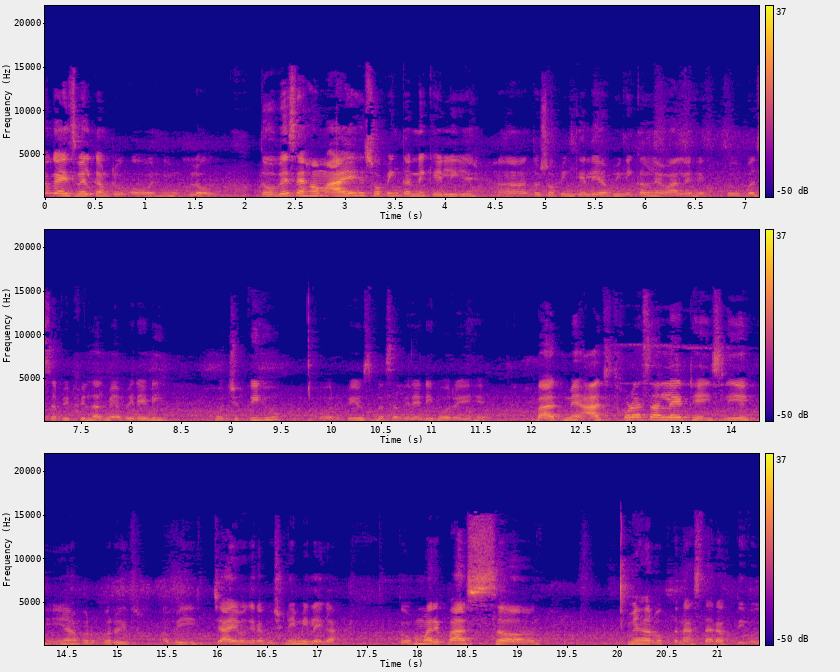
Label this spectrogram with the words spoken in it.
Hello guys welcome to our new blog तो वैसे हम आए हैं शॉपिंग करने के लिए। अ, तो शॉपिंग के लिए अभी निकलने वाले हैं। तो बस अभी फ़िलहाल मैं अभी रेडी हो चुकी हूँ और पीयूष बस अभी रेडी हो रही है। बाद में आज थोड़ा सा लेट है इसलिए यहाँ पर ऊपर अभी चाय वगैरह कुछ नहीं मिलेगा। तो हमारे पास अ, मैं हर वक्त नाश्ता रखती हूँ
